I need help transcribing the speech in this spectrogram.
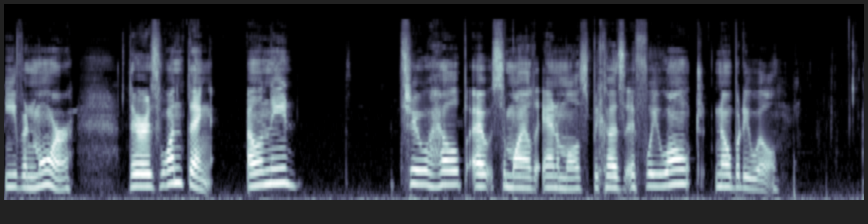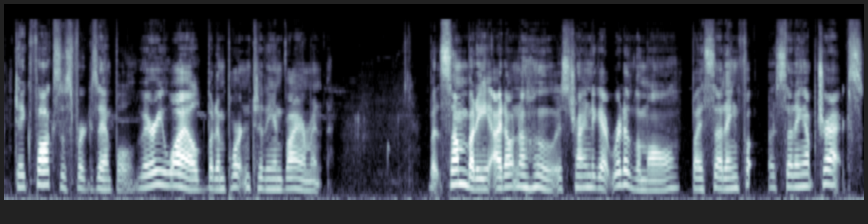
even more. There is one thing. I'll need to help out some wild animals, because if we won't, nobody will. Take foxes, for example. Very wild, but important to the environment. But somebody, I don't know who, is trying to get rid of them all by setting, uh, setting up tracks.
